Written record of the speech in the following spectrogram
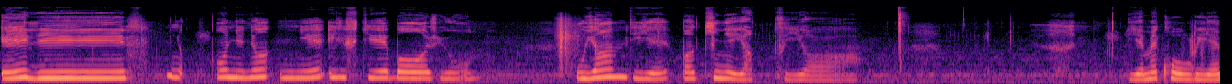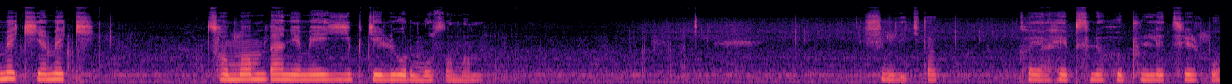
Elif. Anne ne, niye Elif diye bağırıyorsun? Uyan diye. Bak yine yattı ya. Yemek oldu yemek yemek. Tamam ben yemeği yiyip geliyorum o zaman. Şimdi iki dakikaya hepsini höpürletir bu.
